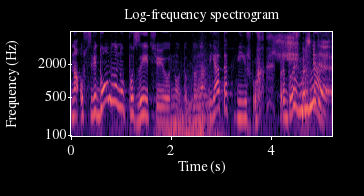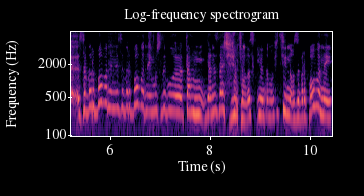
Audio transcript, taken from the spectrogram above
на усвідомлену позицію. Ну тобто, на я так віжу. Приблизно Ви розумієте, завербований, не завербований, можливо, там я не знаю, чи він там наскільки він там офіційно завербований.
